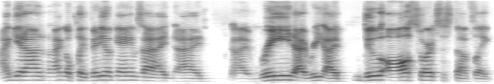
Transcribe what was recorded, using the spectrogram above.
I get on, I go play video games. I, I, I read, I read, I do all sorts of stuff. Like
